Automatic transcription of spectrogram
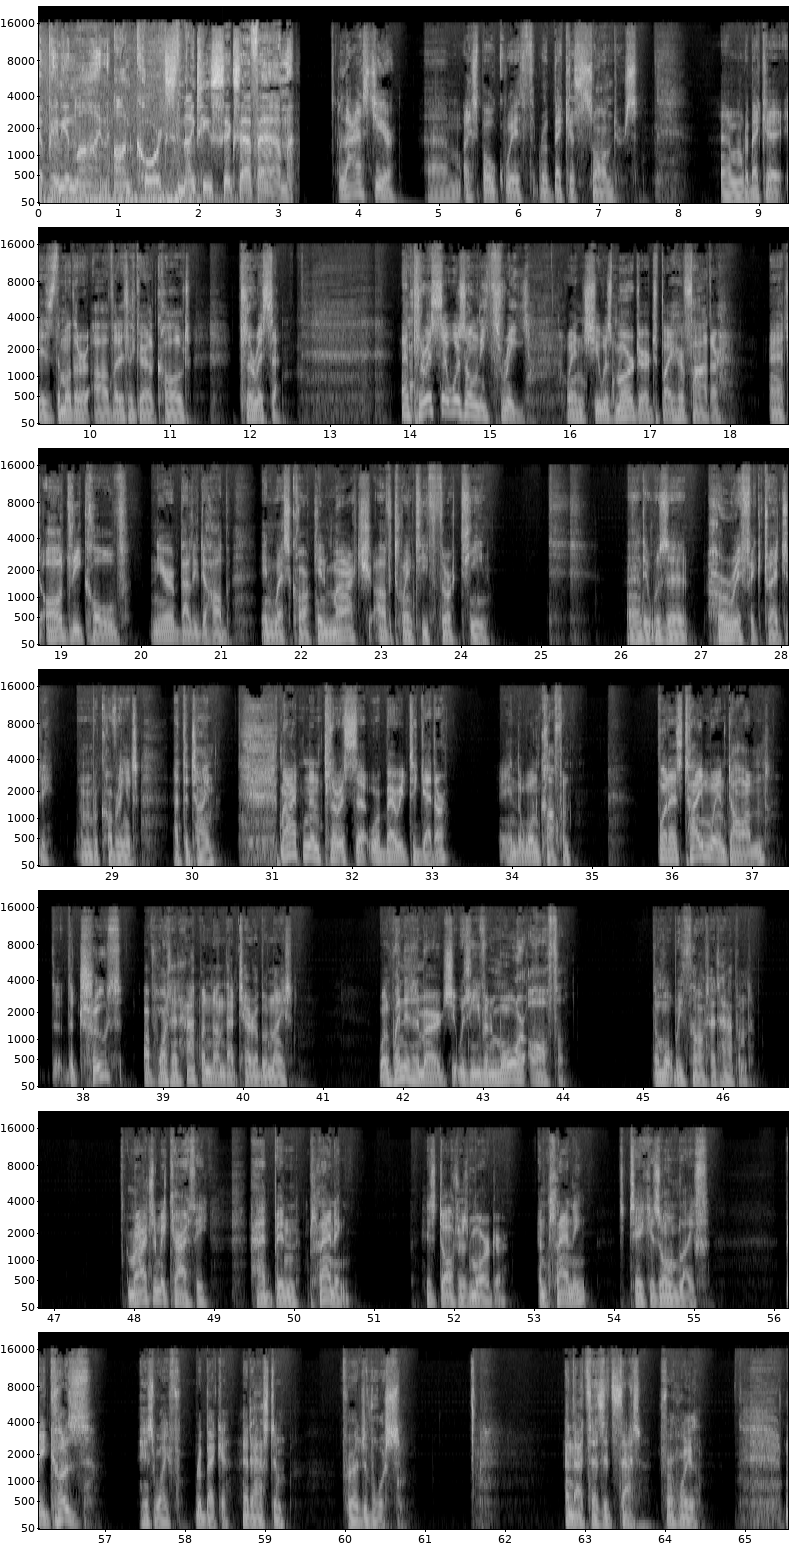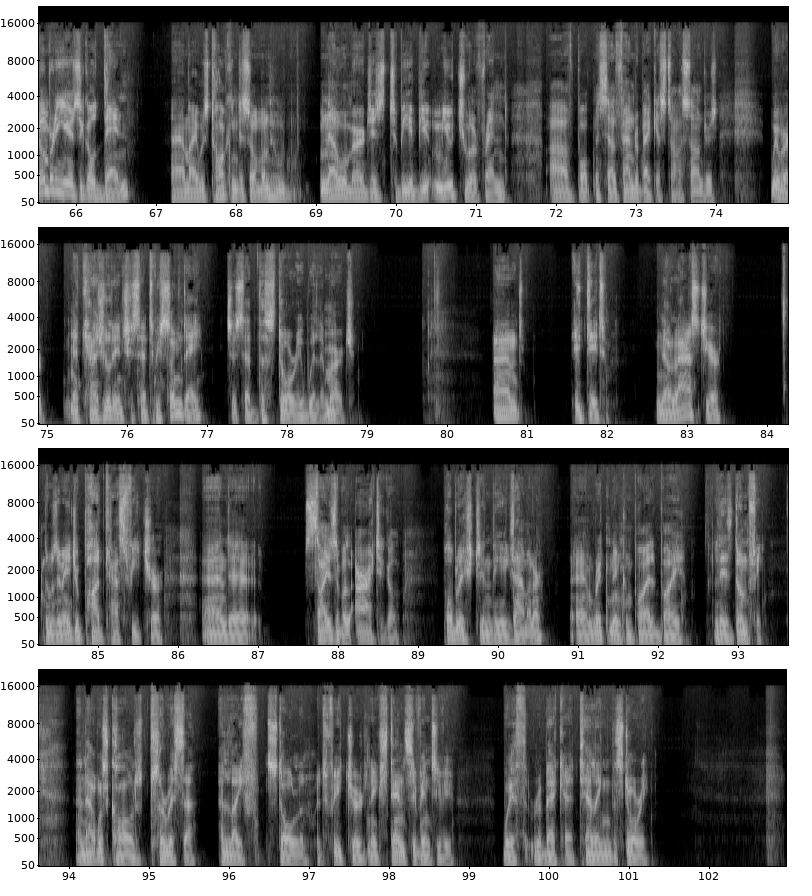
Opinion Line on Cork's 96 FM. Last year, um, I spoke with Rebecca Saunders. Um, Rebecca is the mother of a little girl called Clarissa. And Clarissa was only three when she was murdered by her father at Audley Cove near Ballydehob in West Cork in March of 2013. And it was a horrific tragedy. I remember covering it at the time. Martin and Clarissa were buried together in the one coffin. But as time went on, the, the truth of what had happened on that terrible night, well, when it emerged, it was even more awful than what we thought had happened. Martin McCarthy had been planning his daughter's murder and planning to take his own life because his wife, Rebecca, had asked him for a divorce. And that's as it sat for a while. A number of years ago, then, um, I was talking to someone who now emerges to be a bu- mutual friend of both myself and Rebecca Saunders. We were met casually, and she said to me, Someday, she said, the story will emerge. And it did. Now, last year, there was a major podcast feature and a sizable article published in the Examiner, um, written and compiled by Liz Dunphy. And that was called Clarissa, A Life Stolen, which featured an extensive interview with Rebecca telling the story.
